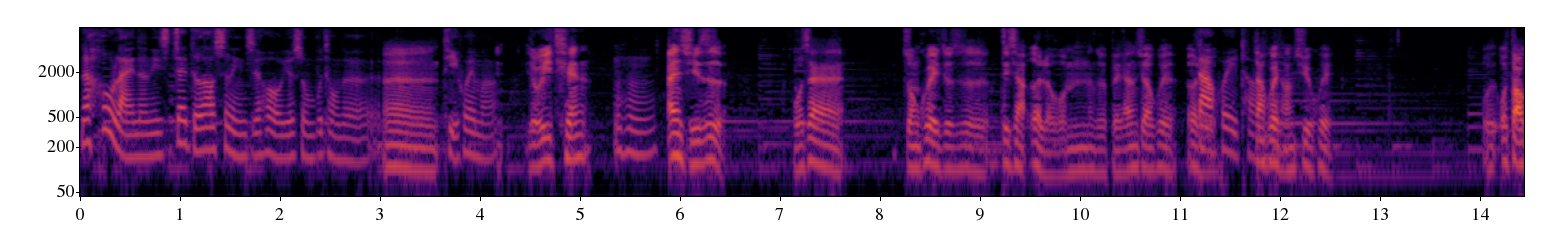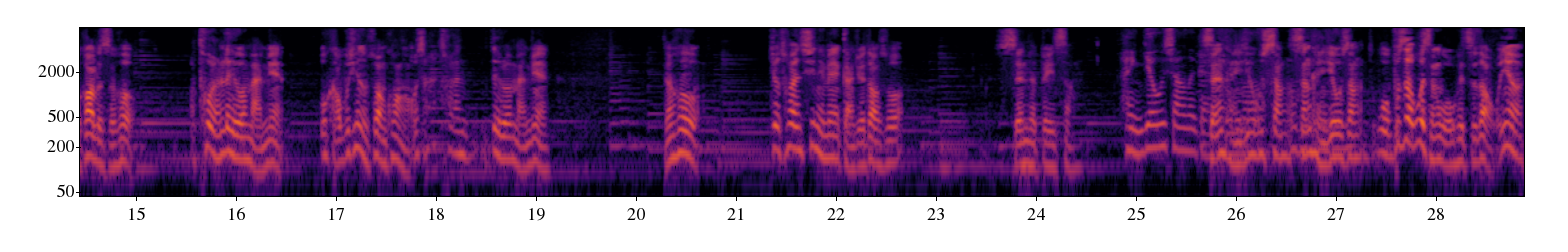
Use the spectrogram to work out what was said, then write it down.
那后来呢？你在得到圣灵之后有什么不同的嗯体会吗？有一天，嗯哼，安息日，我在总会就是地下二楼，我们那个北堂教会二楼大会堂大会堂聚会。我我祷告的时候，突然泪流满面，我搞不清楚状况，我想突然泪流满面，然后。就突然心里面感觉到说，神的悲伤，很忧伤的感觉。神很忧伤，神很忧伤。我不知道为什么我会知道，因为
